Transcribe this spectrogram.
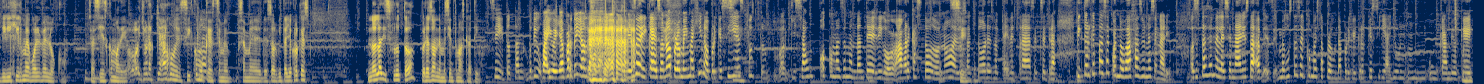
dirigir me vuelve loco. O sea, sí es como de, oh, ¿y ahora qué hago? Sí, como Claro. que se me, se me desorbita. Yo creo que es, no la disfruto, pero es donde me siento más creativo. Sí, total. Digo, ay, güey, y aparte yo la- la- la también se dedica a eso, no, pero me imagino, porque sí, Sí. es pues quizá un poco más demandante, digo, abarcas todo, ¿no? A Sí. los actores, lo que hay detrás, etcétera. Víctor, ¿qué pasa cuando bajas de un escenario? O sea, estás en el escenario, está, es- me gusta hacer como esta pregunta porque creo que sí hay un, un- un cambio que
